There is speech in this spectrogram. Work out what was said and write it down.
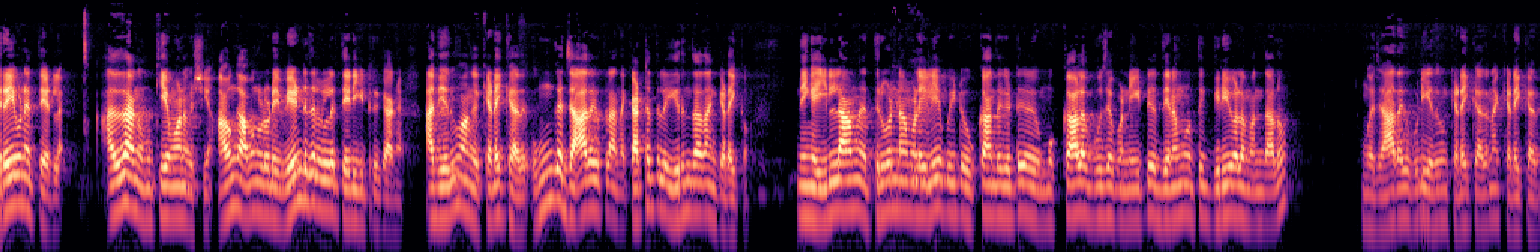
இறைவனை தேடல. அதுதான் அங்கே முக்கியமான விஷயம். அவங்க அவங்களுடைய வேண்டுதல்களை தேடிக்கிட்டு இருக்காங்க. அது எதுவும் அங்கே கிடைக்காது. உங்கள் ஜாதகத்தில் அந்த கட்டத்தில் இருந்தால் தான் கிடைக்கும். நீங்கள் இல்லாமல் திருவண்ணாமலையிலேயே போயிட்டு உட்காந்துக்கிட்டு முக்கால பூஜை பண்ணிக்கிட்டு தினமும் கிரிவலம் வந்தாலும் உங்கள் ஜாதகப்படி எதுவும் கிடைக்காதுன்னா கிடைக்காது.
